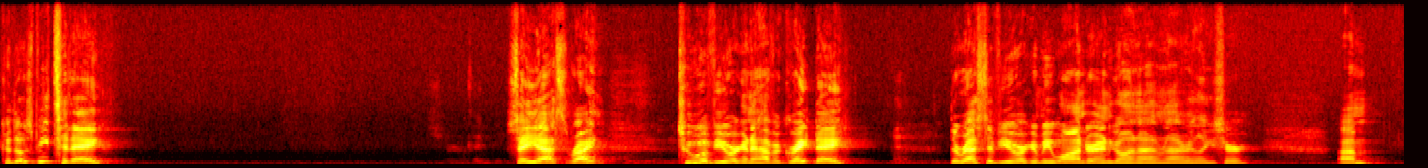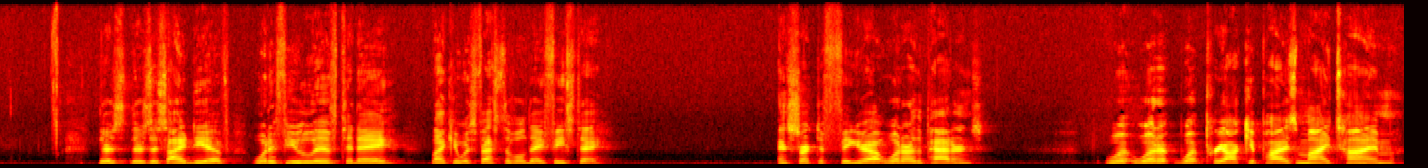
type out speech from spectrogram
Could those be today? Say yes, right? Two of you are going to have a great day. The rest of you are going to be wandering, going, I'm not really sure. Um, there's, there's this idea of what if you live today like it was festival day, feast day, and start to figure out what are the patterns? What, what, what preoccupies my time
